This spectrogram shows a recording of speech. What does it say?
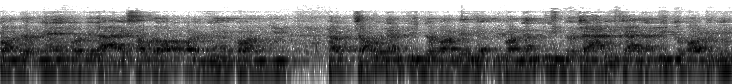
con được nghe qua cái đài sau đó coi nhà con các cháu nhắn tin cho con cái điểm thì con nhắn tin cho cha thì cha nhắn tin cho con thì cái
